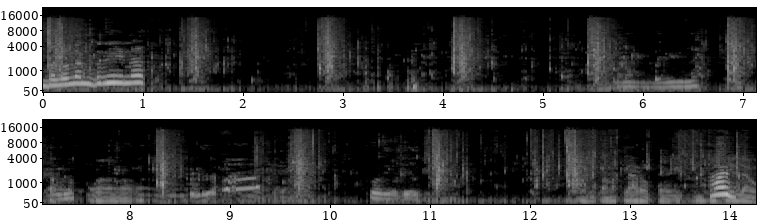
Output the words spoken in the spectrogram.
Balunan diri na. Hindi ka maklaro kung Hard. silaw.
